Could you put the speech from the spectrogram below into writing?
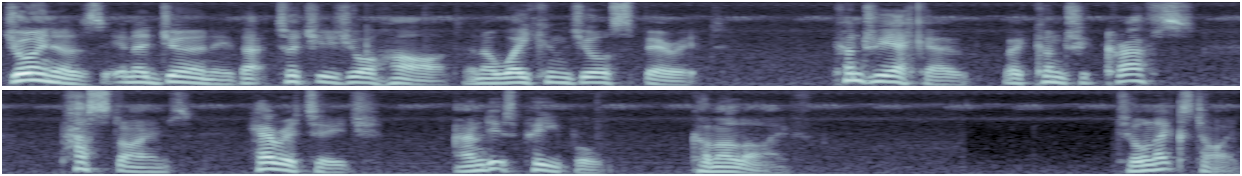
Join us in a journey that touches your heart and awakens your spirit. Country Echo, where country crafts, pastimes, heritage, and its people come alive. Till next time.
